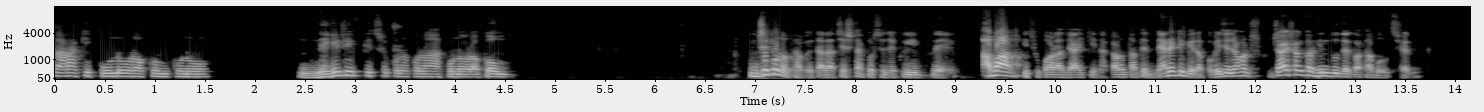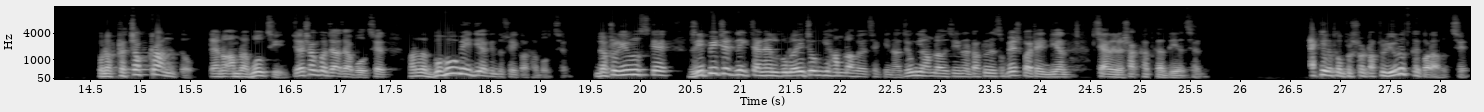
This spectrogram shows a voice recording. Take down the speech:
তারা কি কোনো রকম কোনো নেগেটিভ কিছু, কোনো কোনো রকম যে কোনো ভাবে তারা চেষ্টা করছে যে কি আবার কিছু করা যায় কিনা? কারণ তাদের ন্যারেটিভ এরকম। এই যে যখন জয়শঙ্কর হিন্দুদের কথা বলছেন কোন একটা চক্রান্ত। কেন আমরা বলছি? জয়শঙ্কর যা যা বলছেন, ভারতের বহু মিডিয়া কিন্তু সেই কথা বলছেন। ডক্টর ইউনুসকে রিপিটেডলি চ্যানেলগুলো এই জঙ্গি হামলা হয়েছে কিনা, জঙ্গি হামলা হয়েছে কিনা, ডক্টর ইউনুস বেশ কয়েকটা ইন্ডিয়ান চ্যানেলে সাক্ষাৎকার দিয়েছেন। একই রকম প্রশ্ন ডক্টর ইউনুসকে করা হচ্ছে।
